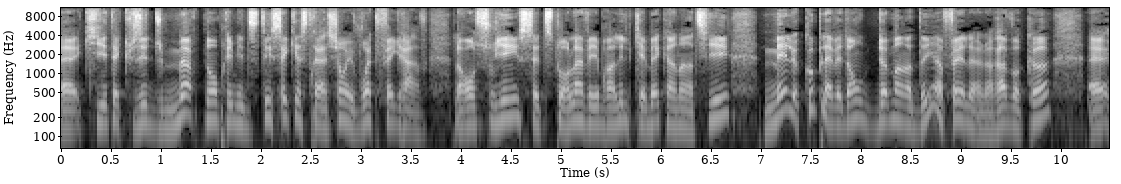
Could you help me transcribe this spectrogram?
euh, qui est accusée du meurtre non prémédité, séquestration et voie de fait grave. Alors, on se souvient, cette histoire-là avait ébranlé le Québec en entier, mais le couple avait donc demandé, en fait, leur avocat, euh,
